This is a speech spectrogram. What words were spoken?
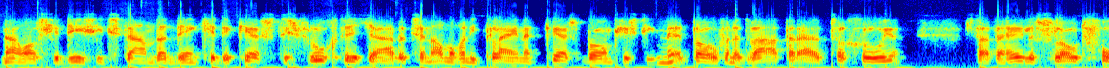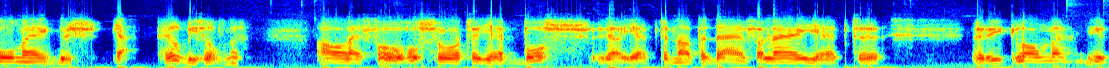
Nou, als je die ziet staan, dan denk je de kerst is vroeg dit jaar. Dat zijn allemaal van die kleine kerstboompjes die net boven het water uit groeien. Er staat een hele sloot vol mee. Dus ja, heel bijzonder. Allerlei vogelsoorten. Je hebt bos, ja, je hebt de natte duinvallei, je hebt de rietlanden. Je,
